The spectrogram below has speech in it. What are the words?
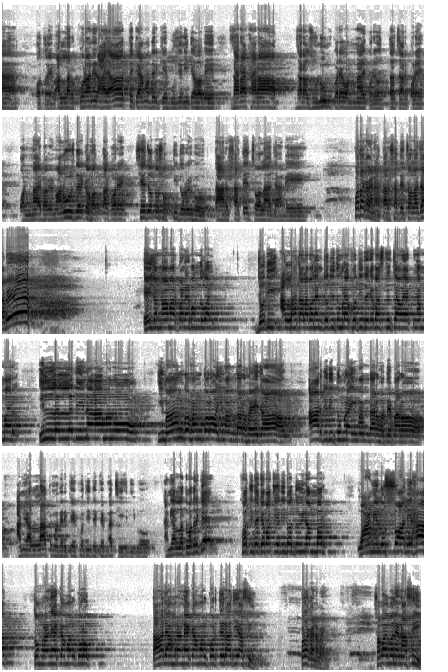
অতএব আল্লাহর কোরআনের আয়াত থেকে আমাদেরকে বুঝে নিতে হবে, যারা খারাপ, যারা জুলুম করে, অন্যায় করে, অত্যাচার করে, অন্যায়ভাবে মানুষদেরকে হত্যা করে, সে যত শক্তি দরই হোক, তার সাথে চলা যাবে। কথা কয় না? তার সাথে চলা যাবে। এই জন্য আমার প্রাণের বন্ধুগণ, যদি আল্লাহ তালা বলেন, যদি তোমরা ক্ষতি থেকে বাঁচতে চাও, এক নাম্বার, ইল্লাল্লাযীনা আমানু ইমান গ্রহণ করো ইমানদার হয়ে যাও। আর যদি তোমরা ইমানদার হতে পারো, আমি আল্লাহ তোমাদেরকে ক্ষতি থেকে বাঁচিয়ে দিব। আমি আল্লাহ তোমাদেরকে ক্ষতি থেকে বাঁচিয়ে দিব। দুই নম্বর নাম্বার ওয়ামিলুসলিহাত তোমরা নেকামল করো। তাহলে আমরা নেকামল করতে রাজি আছি। কথা কেন ভাই? সবাই বলেন আসি।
